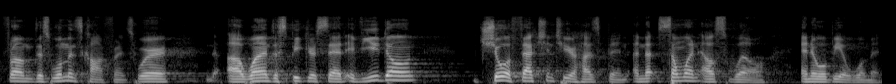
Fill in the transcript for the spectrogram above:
from this women's conference where uh, one of the speakers said, if you don't show affection to your husband, and that someone else will, and it will be a woman.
